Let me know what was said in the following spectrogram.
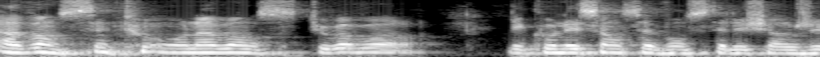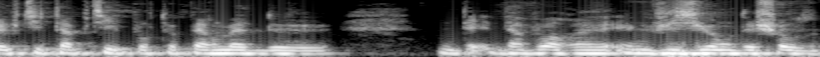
Avance, on avance. Tu vas voir, les connaissances, elles vont se télécharger petit à petit pour te permettre d'avoir une vision des choses.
